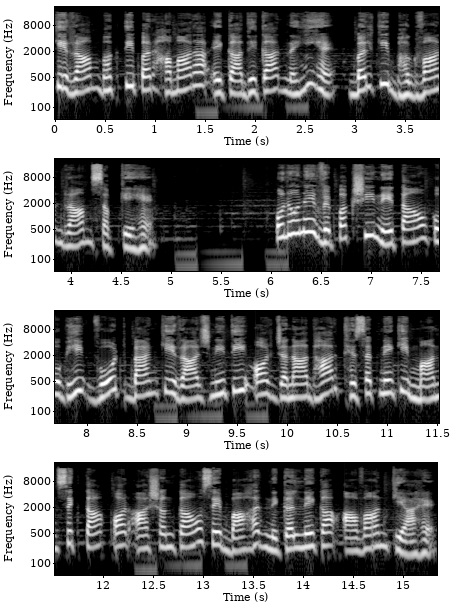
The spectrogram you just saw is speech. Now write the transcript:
कि राम भक्ति पर हमारा एकाधिकार नहीं है, बल्कि भगवान राम सबके हैं। उन्होंने विपक्षी नेताओं को भी वोट बैंक की राजनीति और जनाधार खिसकने की मानसिकता और आशंकाओं से बाहर निकलने का आह्वान किया है।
